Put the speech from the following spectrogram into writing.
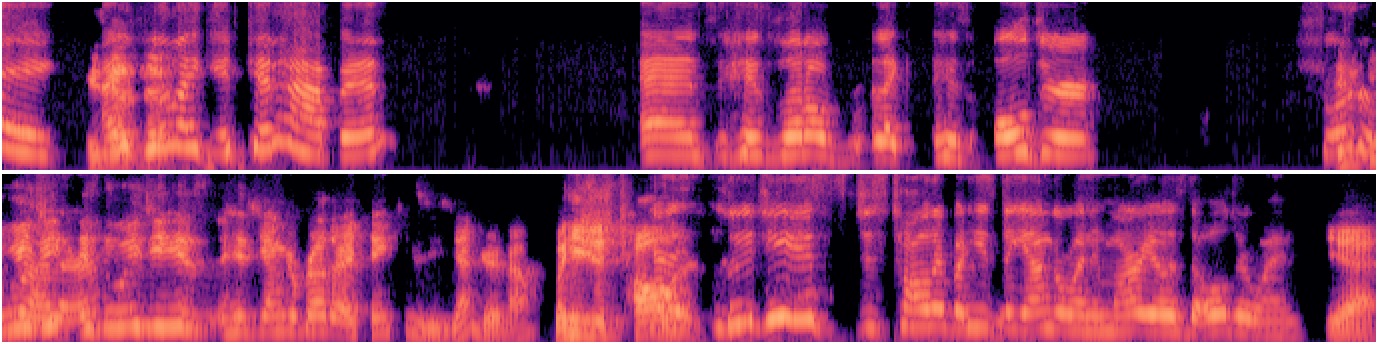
like I feel that- like it can happen. And his little, like his older, Is shorter Luigi, brother. is Luigi his his younger brother? I think he's, he's younger now, but he's just Yeah, taller. Luigi is just taller, but he's the younger one, and Mario is the older one. Yeah,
